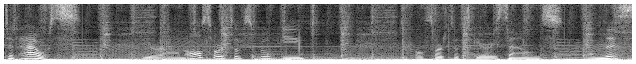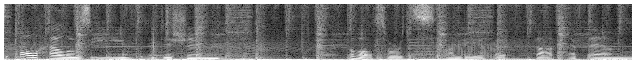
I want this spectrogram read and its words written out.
Haunted House here on all sorts of spooky, all sorts of scary sounds on this All Hallows Eve edition of all sorts on BFF.fm.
